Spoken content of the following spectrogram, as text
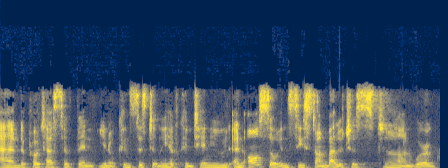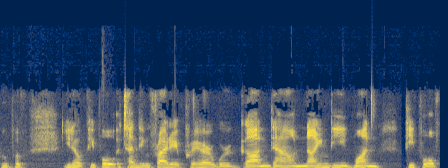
and the protests have been, you know, consistently have continued, and also in Sistan, Baluchistan, where a group of, you know, people attending Friday prayer were gunned down. Ninety-one people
